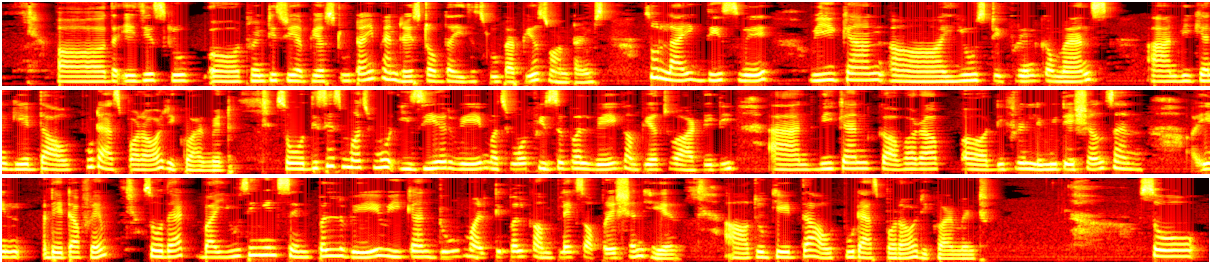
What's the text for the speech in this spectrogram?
uh, the ages group uh, 23 appears two times and rest of the ages group appears one times. So like this way we can uh, use different commands and we can get the output as per our requirement. So this is much more easier way much more feasible way compared to rdd and we can cover up uh, different limitations and in data frame so that by using in simple way we can do multiple complex operation here uh, to get the output as per our requirement. So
